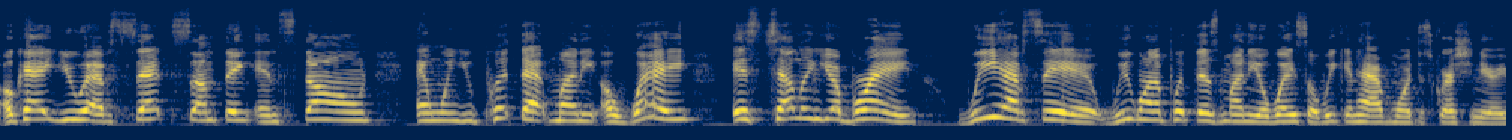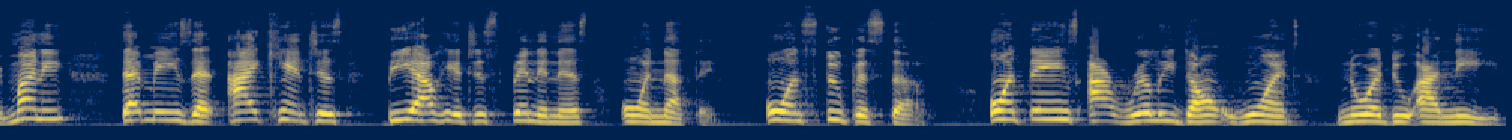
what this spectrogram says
Okay, you have set something in stone, and when you put that money away, it's telling your brain, we have said we want to put this money away so we can have more discretionary money. That means that I can't just be out here just spending this on nothing on stupid stuff, on things I really don't want nor do I need.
